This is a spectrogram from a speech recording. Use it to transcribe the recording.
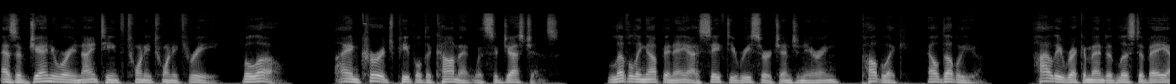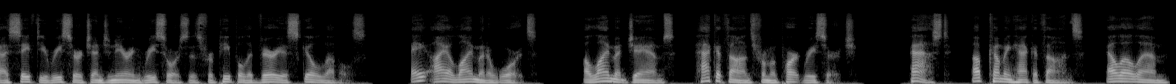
as of January 19, 2023, below. I encourage people to comment with suggestions. Leveling Up in AI Safety Research Engineering, Public, LW. Highly recommended list of AI safety research engineering resources for people at various skill levels. AI Alignment Awards. Alignment Jams, Hackathons from Apart Research. Past, upcoming hackathons, LLM,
